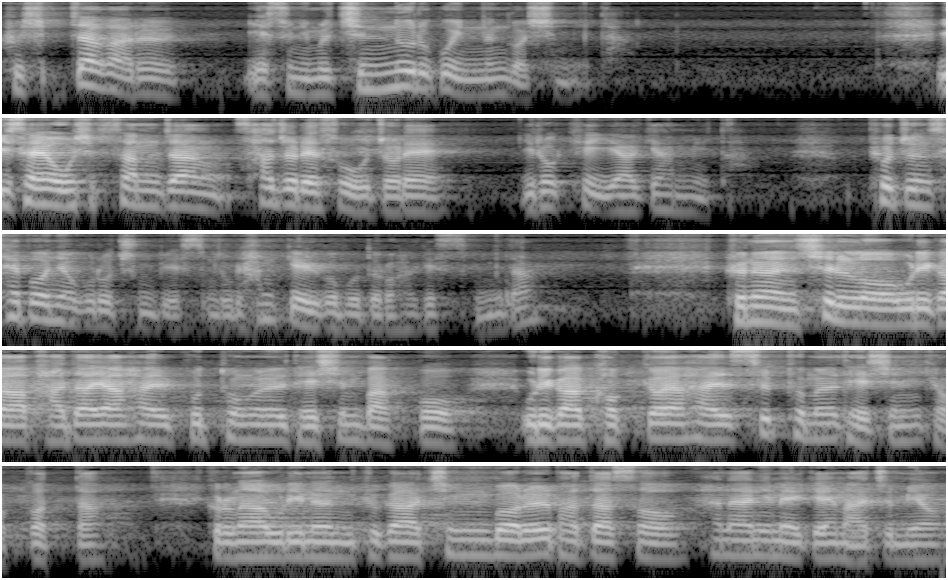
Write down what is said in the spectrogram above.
그 십자가를 예수님을 짓누르고 있는 것입니다. 이사야 53장 4절에서 5절에 이렇게 이야기합니다. 표준 세 번역으로 준비했습니다. 우리 함께 읽어보도록 하겠습니다. 그는 실로 우리가 받아야 할 고통을 대신 받고 우리가 겪어야 할 슬픔을 대신 겪었다. 그러나 우리는 그가 징벌을 받아서 하나님에게 맞으며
